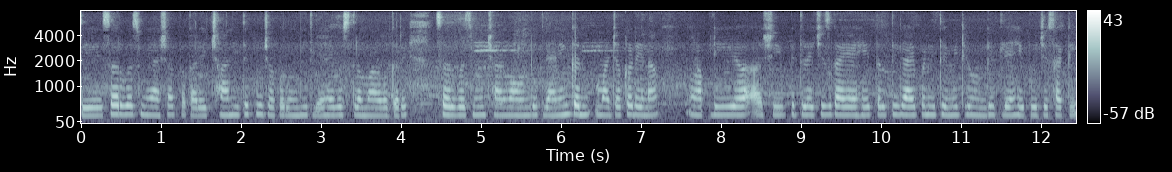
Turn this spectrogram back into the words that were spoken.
ते सर्वच मी अशा प्रकारे छान इथे पूजा करून घेतली आहे. वस्त्रमाळ वगैरे सर्वच मी छान वाहून घेतले आणि गण माझ्याकडे ना आपली अशी पितळेचीच गाय आहे तर ती गाय पण इथे मी ठेवून घेतली आहे पूजेसाठी.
